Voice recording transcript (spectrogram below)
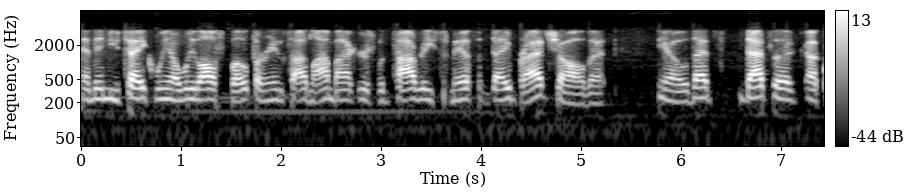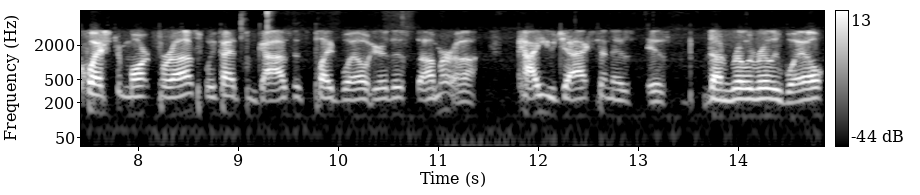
And then you take, you know, we lost both our inside linebackers with Tyree Smith and Dave Bradshaw. That, you know, that's that's a, a question mark for us. We've had some guys that's played well here this summer. Uh, Caillou Jackson is is done really really well.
